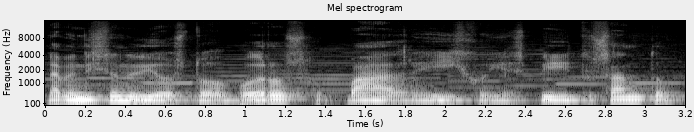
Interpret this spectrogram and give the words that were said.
La bendición de Dios Todopoderoso, Padre, Hijo y Espíritu Santo,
